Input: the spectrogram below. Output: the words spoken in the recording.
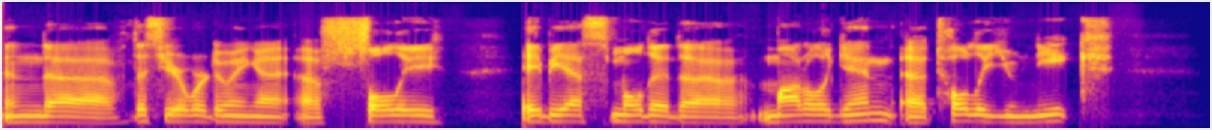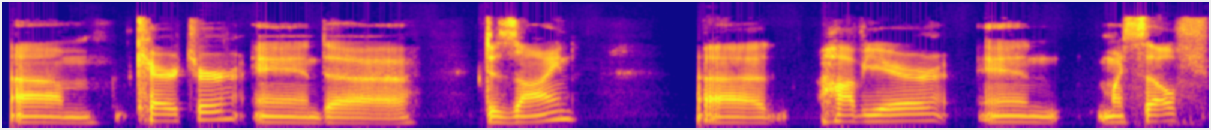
and uh, this year we're doing a, a fully ABS molded uh, model again, a totally unique um, character and uh, design. Uh, Javier and myself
